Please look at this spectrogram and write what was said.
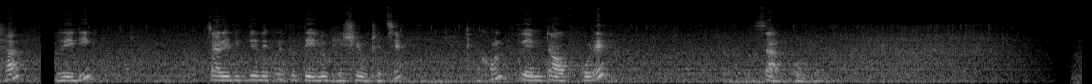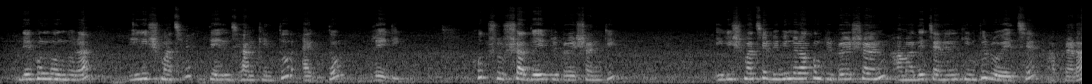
ঝাল রেডি চারিদিক দিয়ে দেখুন একটু তেলও ভেসে উঠেছে। এখন ফ্লেমটা অফ করে সার্ভ করব। দেখুন বন্ধুরা, ইলিশ মাছের তেল ঝাল কিন্তু একদম রেডি খুব সুস্বাদু এই প্রিপারেশনটি ইলিশ মাছের বিভিন্ন রকম প্রিপারেশন আমাদের চ্যানেল কিন্তু রয়েছে, আপনারা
